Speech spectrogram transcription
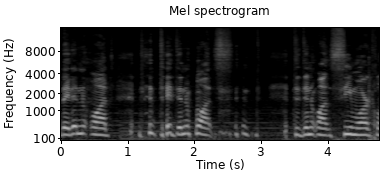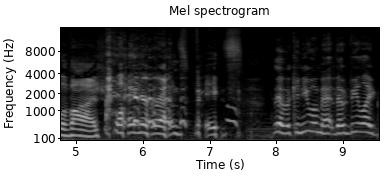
they didn't want they didn't want they didn't want Seymour Clavage flying around space. Yeah, but can you imagine? That would be like,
